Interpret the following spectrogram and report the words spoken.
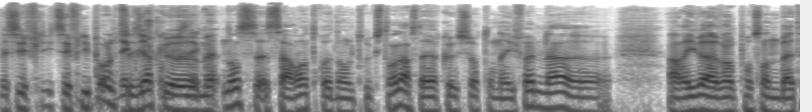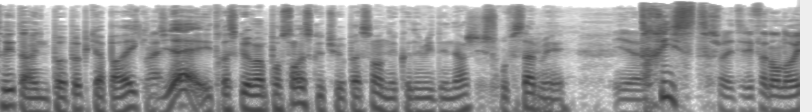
Mais c'est fli- c'est flippant de Dès se que maintenant ça, ça rentre dans le truc standard. C'est-à-dire que sur ton iPhone, là, euh, arrivé à 20% de batterie, t'as une pop-up qui apparaît qui Ouais. dit hey, il te reste que 20%, est-ce que tu veux passer en économie d'énergie? Je trouve ça mais euh, triste. Sur les téléphones Android,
